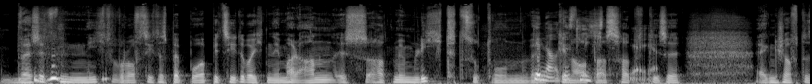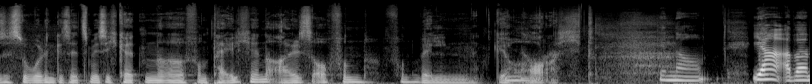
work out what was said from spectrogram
weiß jetzt nicht, worauf sich das bei Bohr bezieht, aber ich nehme mal an, es hat mit dem Licht zu tun. Weil genau, genau das, das hat ja, ja. diese Eigenschaft, dass es sowohl in Gesetzmäßigkeiten äh, von Teilchen als auch von, von Wellen genau. gehorcht. Genau. Genau. Ja, aber,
